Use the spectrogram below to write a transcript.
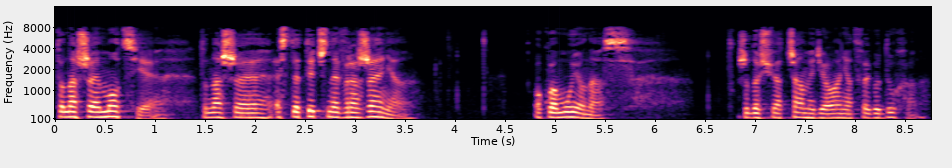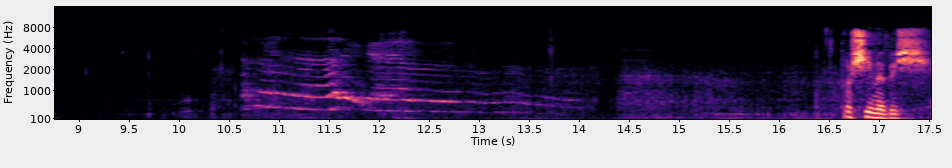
to nasze emocje, to nasze estetyczne wrażenia okłamują nas, że doświadczamy działania Twego Ducha. Prosimy, byś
